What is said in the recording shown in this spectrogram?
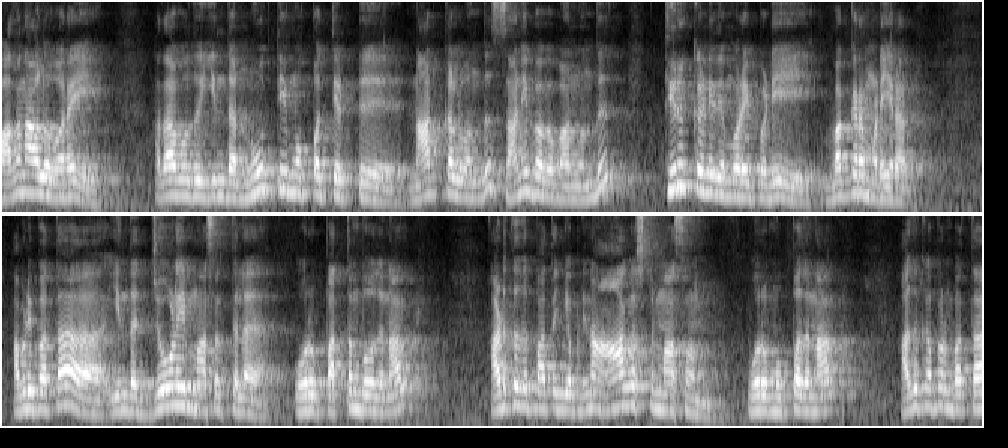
பதினாலு வரை அதாவது இந்த நூற்றி முப்பத்தெட்டு நாட்கள் வந்து சனி பகவான் வந்து திருக்கணித முறைப்படி வக்ரம் அடைகிறார். அப்படி பார்த்தா இந்த ஜூலை மாதத்தில் ஒரு பத்தொம்போது நாள் அடுத்தது பார்த்தீங்க அப்படின்னா ஆகஸ்ட் மாதம் ஒரு முப்பது நாள் அதுக்கப்புறம் பார்த்தா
